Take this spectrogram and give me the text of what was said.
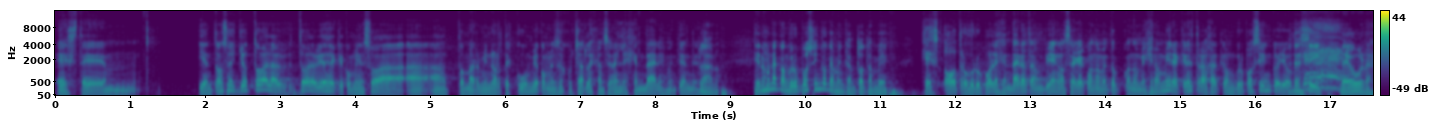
Este, y entonces yo toda la, toda la vida desde que comienzo a, a- a tomar mi norte cumbia, comienzo a escuchar las canciones legendarias, ¿me entiendes? Claro. Tienes una con Grupo 5 que me encantó también. Que es otro grupo legendario también. O sea que cuando me, cuando me dijeron, mira, ¿quieres trabajar con Grupo 5? Yo, De- ¿qué? sí, de una.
